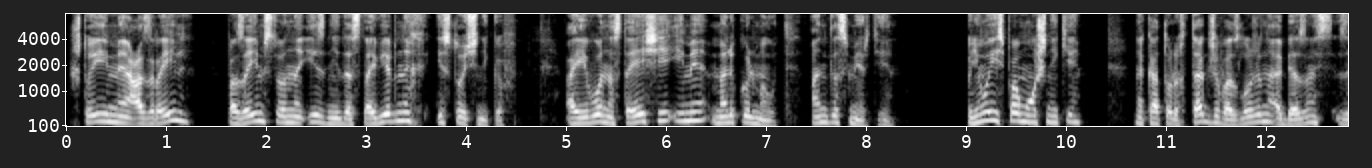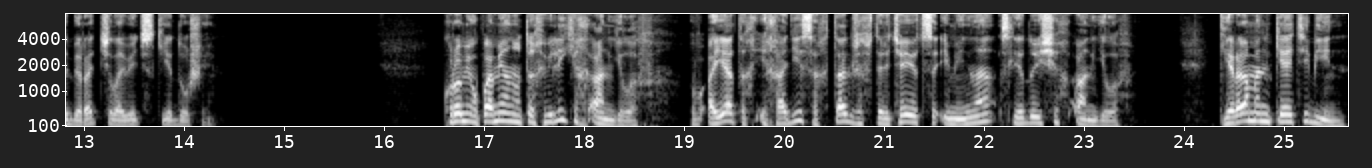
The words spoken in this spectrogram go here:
что имя Азраиль позаимствовано из недостоверных источников, а его настоящее имя – Малькуль Маут, ангел смерти. У него есть помощники, на которых также возложена обязанность забирать человеческие души. Кроме упомянутых великих ангелов – в аятах и хадисах также встречаются имена следующих ангелов. Кираман Киатибин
